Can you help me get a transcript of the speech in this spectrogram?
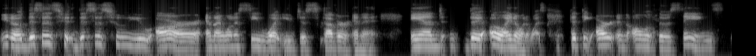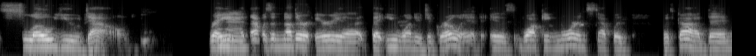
you know, this is who, this is who you are, and I want to see what you discover in it. And the oh, I know what it was. That the art and all of those things slow you down right mm-hmm. and that was another area that you wanted to grow in is walking more in step with with god than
